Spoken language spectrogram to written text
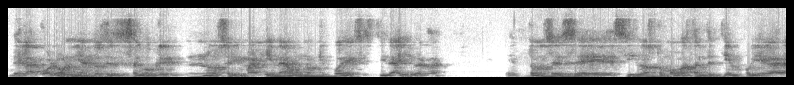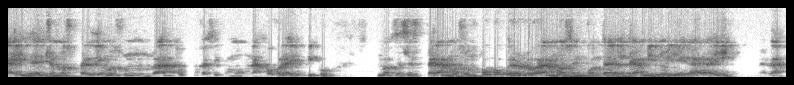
de la colonia, entonces es algo que no se imagina uno que puede existir ahí, ¿verdad? Entonces, eh, sí nos tomó bastante tiempo llegar ahí. De hecho, nos perdimos un rato, casi como una hora y pico. Nos desesperamos un poco, pero logramos encontrar el camino y llegar ahí, ¿verdad?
